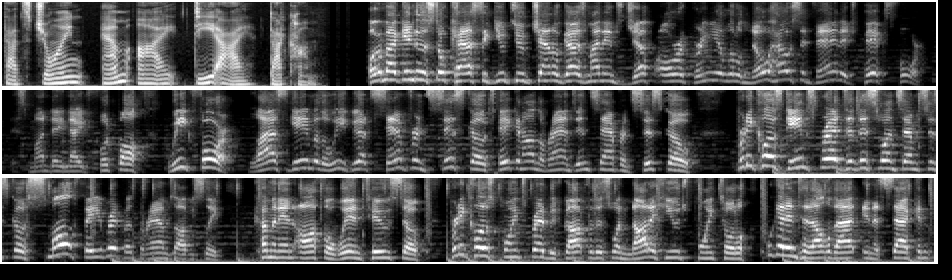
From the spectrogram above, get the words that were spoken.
That's joinmidi.com. Welcome back into the Stokastic YouTube channel, guys. My name's Jeff Ulrich, bringing you a little no house advantage picks for this Monday night football. Week four, last game of the week. We got San Francisco taking on the Rams in San Francisco. Pretty close game spread to this one. San Francisco, small favorite, but the Rams obviously coming in off a win too. So pretty close point spread we've got for this one. Not a huge point total. We'll get into all that in a second.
